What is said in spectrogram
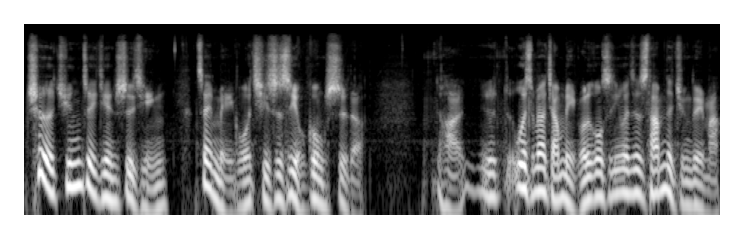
撤军这件事情。在美国其实是有共识的，啊，为什么要讲美国的共识？因为这是他们的军队嘛。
